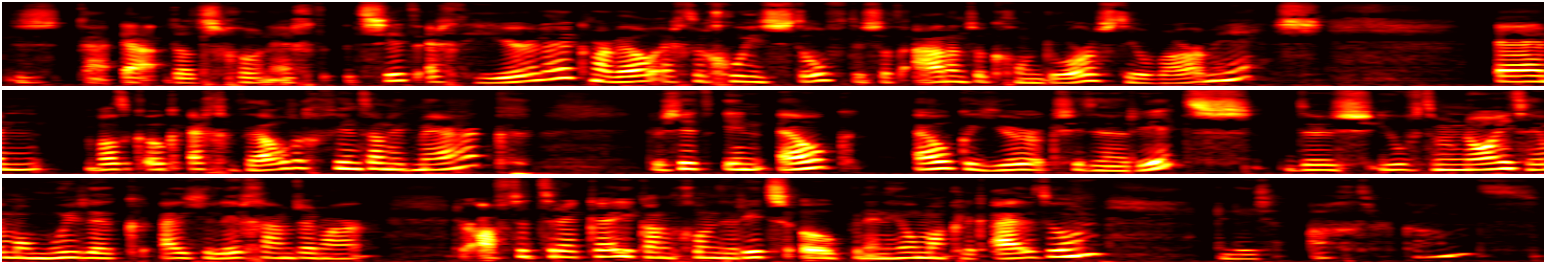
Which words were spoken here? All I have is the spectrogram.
Dus nou ja, dat is gewoon echt. Het zit echt heerlijk, maar wel echt een goede stof. Dus dat ademt ook gewoon door als het heel warm is. En wat ik ook echt geweldig vind aan dit merk. Er zit in elk, elke jurk zit een rits. Dus je hoeft hem nooit helemaal moeilijk uit je lichaam zeg maar, eraf te trekken. Je kan hem gewoon de rits openen en heel makkelijk uitdoen. En deze achterkant.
